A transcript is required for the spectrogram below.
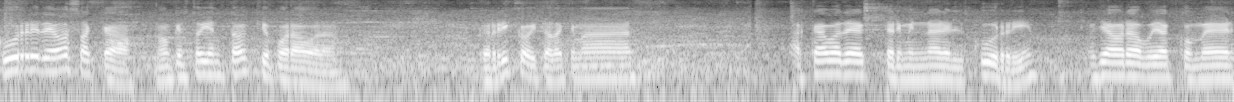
Curry de Osaka, aunque estoy en Tokio por ahora. Qué rico, y que más. Acabo de terminar el curry y ahora voy a comer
